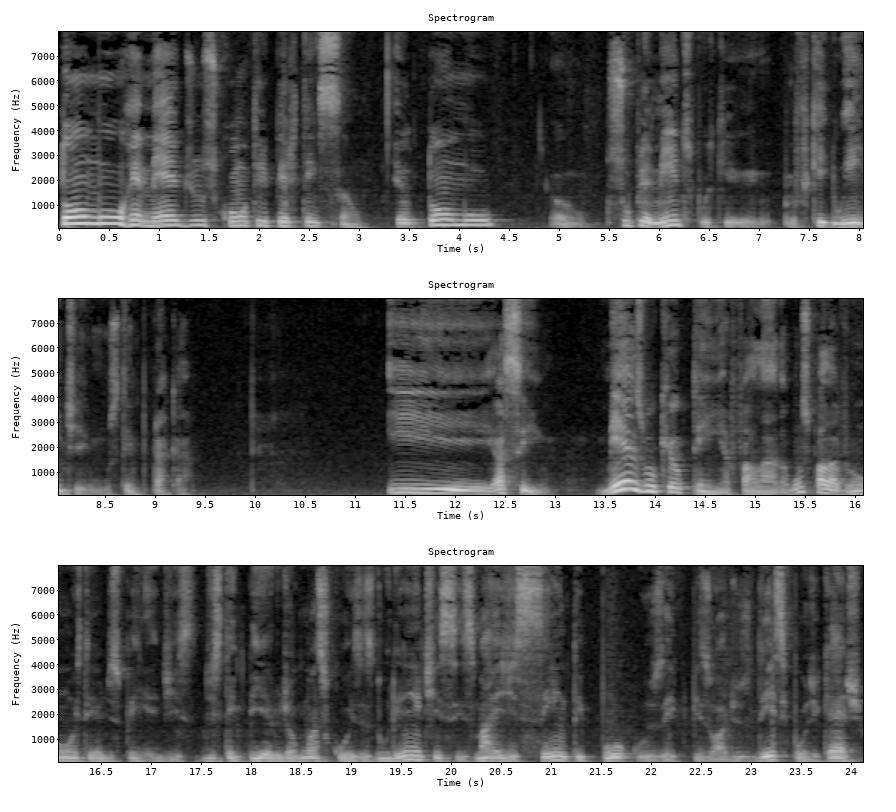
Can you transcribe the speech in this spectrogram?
tomo remédios contra hipertensão. eu tomo suplementos porque eu fiquei doente uns tempos pra cá. E assim, mesmo que eu tenha falado alguns palavrões, tenha destempero de algumas coisas durante esses mais de cento e poucos episódios desse podcast,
